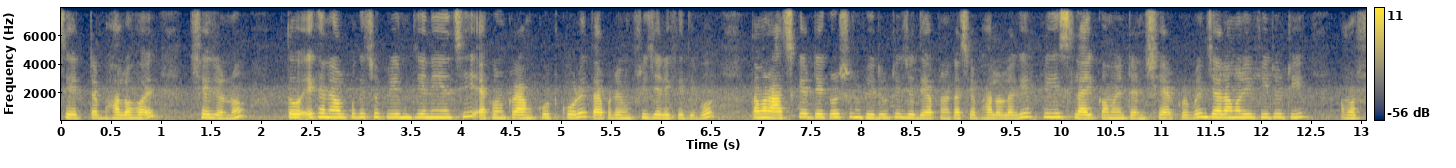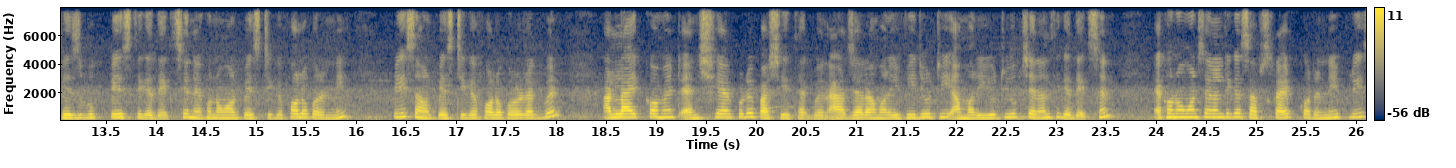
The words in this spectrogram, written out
সেটটা ভালো হয়, সেই জন্য। তো এখানে অল্প কিছু ক্রিম দিয়ে নিয়েছি, এখন ক্রাম কোট করে তারপরে আমি ফ্রিজে রেখে দিব। তো আমার আজকের ডেকোরেশন ভিডিওটি যদি আপনার কাছে ভালো লাগে, please like, comment and share করবেন। যারা আমার এই ভিডিওটি আমার ফেসবুক পেজ থেকে দেখছেন, এখন আমার পেজটিকে ফলো করেননি প্লিজ আমার পেজটিকে ফলো করে রাখবেন আর লাইক কমেন্ট অ্যান্ড শেয়ার করে পাশেই থাকবেন। আর যারা আমার এই ভিডিওটি আমার ইউটিউব চ্যানেল থেকে দেখছেন, এখনও আমার চ্যানেলটিকে সাবস্ক্রাইব করেননি প্লিজ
